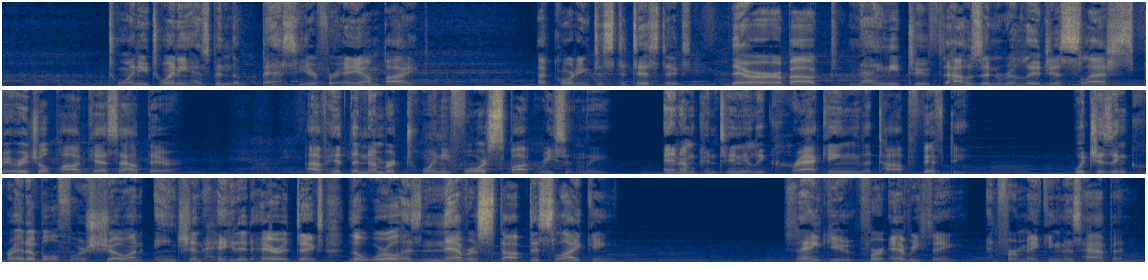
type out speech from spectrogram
2020 has been the best year for Aeon Byte. According to statistics, there are about 92,000 religious slash spiritual podcasts out there. I've hit the number 24 spot recently, and I'm continually cracking the top 50, which is incredible for a show on ancient hated heretics the world has never stopped disliking. Thank you for everything and for making this happen.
